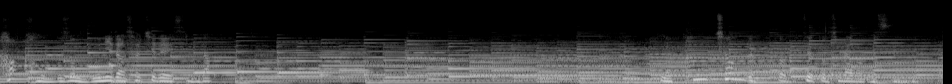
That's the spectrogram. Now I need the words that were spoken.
하, 어, 무슨 문이 다 설치되어 있습니다. 네, 풍천벽도 밑에 또 지나가고 있습니다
